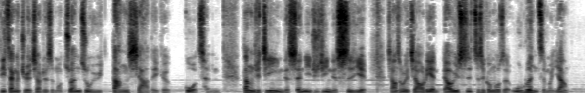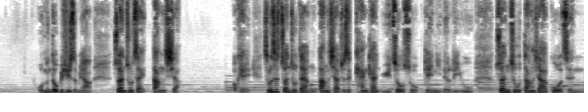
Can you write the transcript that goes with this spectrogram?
第三个诀窍就是什么？专注于当下的一个过程。当你去经营你的生意，去经营你的事业，想要成为教练、疗愈师、知识工作者，无论怎么样，我们都必须怎么样？专注在当下。OK，什么是专注当当下？就是看看宇宙所给你的礼物。专注当下过程，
